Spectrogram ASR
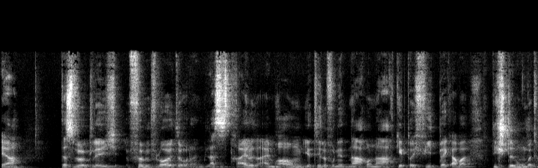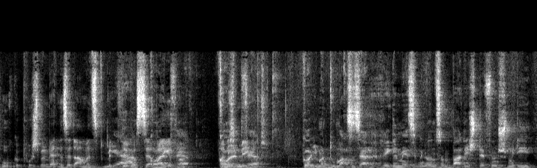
Ja, dass wirklich fünf Leute oder lass es drei Leute in einem Raum, ihr telefoniert nach und nach, gebt euch Feedback, aber die Stimmung wird hochgepusht. Wir hatten es ja damals mit ja, dir, was ja beigebracht. Fand Gold ich mega. Gold, du machst es ja regelmäßig mit unserem Buddy Steffen Schmidti,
